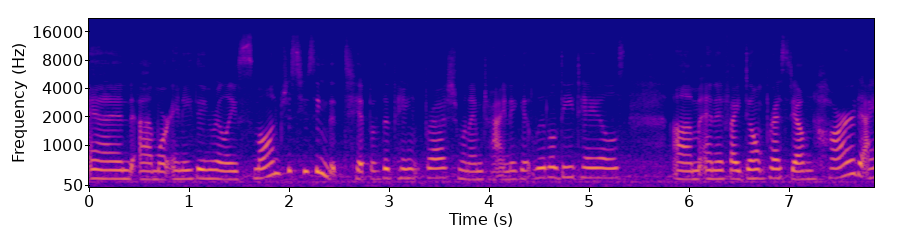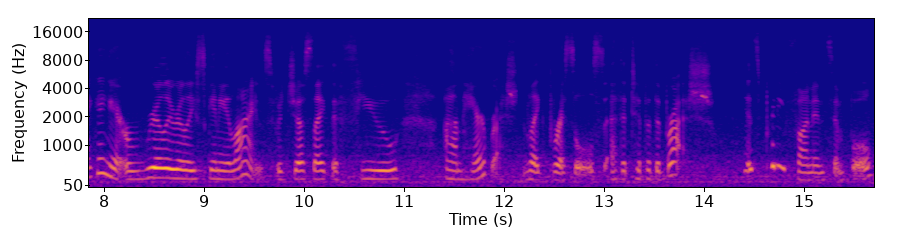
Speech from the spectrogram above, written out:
and um, or anything really small. I'm just using the tip of the paintbrush when I'm trying to get little details. Um, and if I don't press down hard, I can get really, really skinny lines with just like the few um, hairbrush, like bristles at the tip of the brush it's pretty fun and simple.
